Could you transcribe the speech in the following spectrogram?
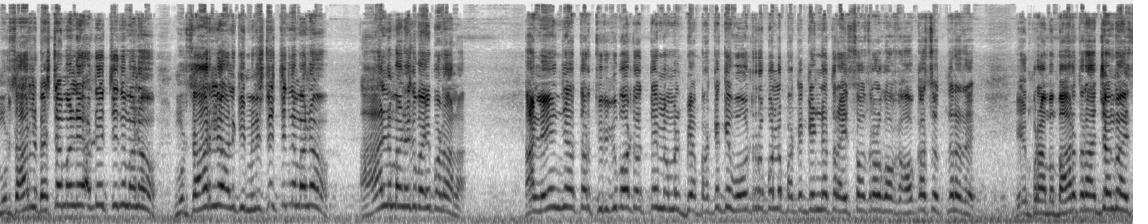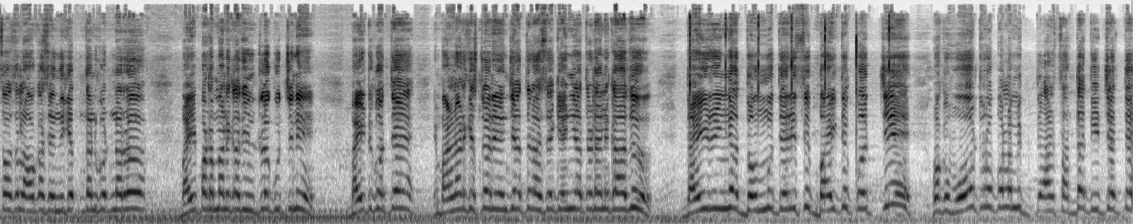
మూడు సార్లు బెస్ట్ ఎమ్మెల్యే అడ్డు ఇచ్చింది మనం. మూడు సార్లు వాళ్ళకి మినిస్టర్ ఇచ్చింది మనం. వాళ్ళు మనకు భయపడాలా. వాళ్ళు ఏం చేస్తారు? తిరుగుబాటు వస్తే మిమ్మల్ని పక్కకి ఓటు రూపంలో పక్కకి ఎండేస్తారు ఐదు సంవత్సరాలకు ఒక అవకాశం ఇస్తున్నారు. భారత రాజ్యాంగం ఐదు సంవత్సరాలు అవకాశం ఎందుకు ఇస్తుంది అనుకుంటున్నారు భయపడమని కాదు ఇంట్లో కూర్చుని బయటకు వస్తే మల్లాడికిస్తున్నారు ఏం చేస్తాడు అసలు ఏం చేస్తాడని కాదు. ధైర్యంగా దమ్ము తెరిచి బయటకు వచ్చి ఒక ఓటు రూపంలో మీకు సర్దా తీర్చేస్తే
